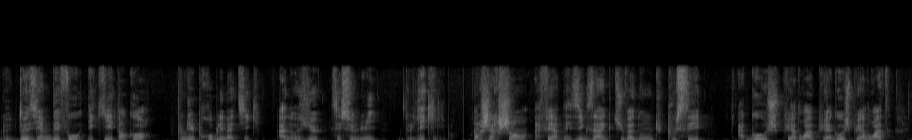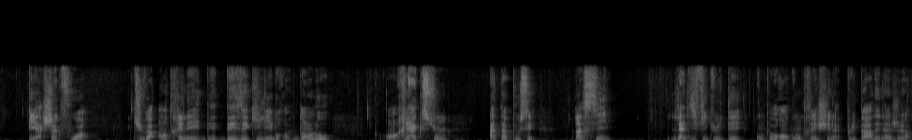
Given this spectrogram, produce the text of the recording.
Le deuxième défaut, et qui est encore plus problématique à nos yeux, c'est celui de l'équilibre. En cherchant à faire des zigzags, tu vas donc pousser à gauche, puis à droite, puis à gauche, puis à droite, et à chaque fois, tu vas entraîner des déséquilibres dans l'eau en réaction à ta poussée. Ainsi, la difficulté qu'on peut rencontrer chez la plupart des nageurs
